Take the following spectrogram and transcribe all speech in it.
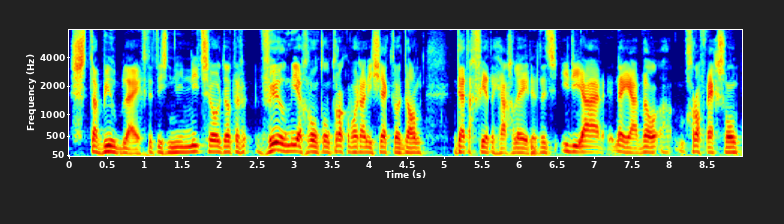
stabiel blijft. Het is nu niet zo dat er veel meer grond onttrokken wordt aan die sector dan 30, 40 jaar geleden. Het is ieder jaar, nou ja, wel grofweg zo'n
